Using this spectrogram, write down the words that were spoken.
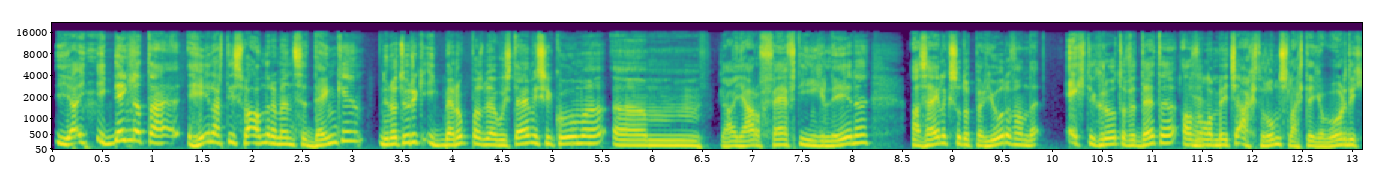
Ja, ik, ik denk dat dat heel hard is wat andere mensen denken. Nu natuurlijk, ik ben ook pas bij Woestijnvis gekomen, ehm, ja, een jaar of vijftien geleden, als eigenlijk zo de periode van de echte grote vedetten als Ja. al een beetje achter ons lag. Tegenwoordig,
